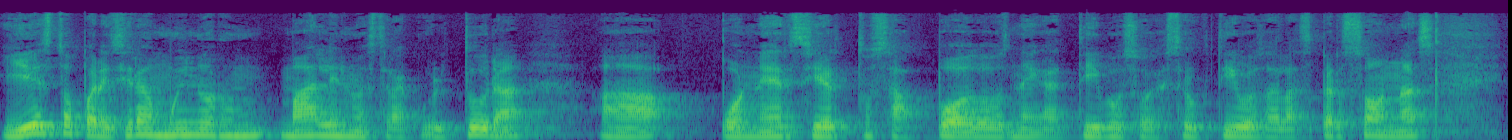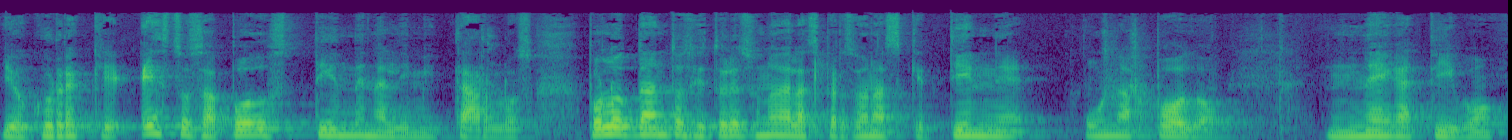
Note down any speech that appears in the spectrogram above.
Y esto pareciera muy normal en nuestra cultura, uh, poner ciertos apodos negativos o destructivos a las personas y ocurre que estos apodos tienden a limitarlos. Por lo tanto, si tú eres una de las personas que tiene un apodo negativo,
